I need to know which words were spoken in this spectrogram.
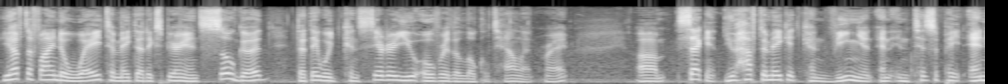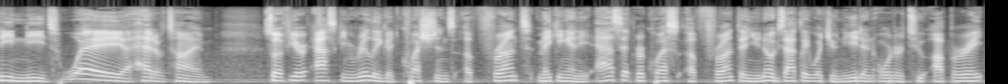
you have to find a way to make that experience so good that they would consider you over the local talent, right? Um, second, you have to make it convenient and anticipate any needs way ahead of time. So if you're asking really good questions up front, making any asset requests up front, then you know exactly what you need in order to operate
